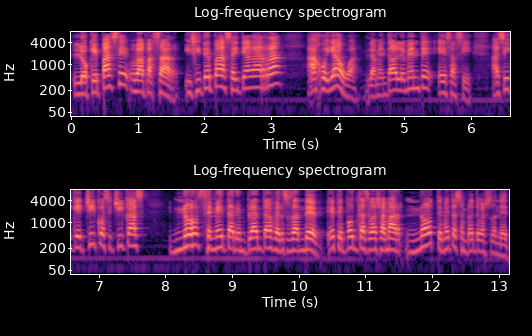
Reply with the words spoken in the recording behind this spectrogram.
lo que pase va a pasar. Y si te pasa y te agarra, ajo y agua. Lamentablemente es así. Así que chicos y chicas, no se metan en Plantas versus Undead. Este podcast se va a llamar No te metas en Plantas versus Undead.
